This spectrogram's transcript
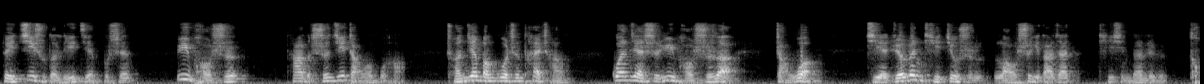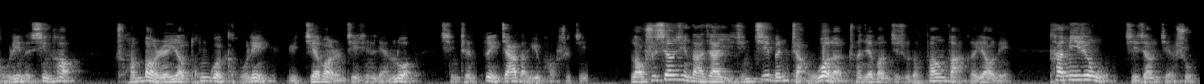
对技术的理解不深，预跑时他的时机掌握不好，传接棒过程太长，关键是预跑时的掌握。解决问题就是老师给大家提醒的这个口令的信号，传棒人要通过口令与接棒人进行联络，形成最佳的预跑时机。老师相信大家已经基本掌握了传接棒技术的方法和要领，探秘任务即将结束。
